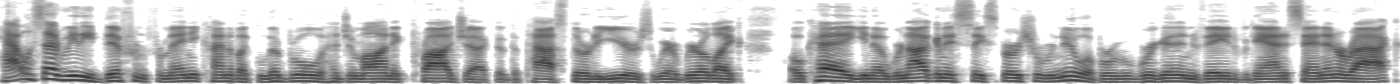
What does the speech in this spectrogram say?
how is that really different from any kind of like liberal hegemonic project of the past 30 years where we're like okay you know we're not going to say spiritual renewal but we're going to invade afghanistan and iraq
